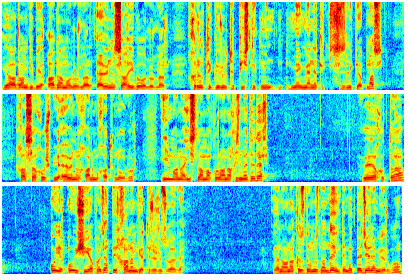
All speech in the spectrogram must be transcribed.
Ya adam gibi adam olurlar, evinin sahibi olurlar. Hırıltı, gürültü, pislik, meymenetliksizlik yapmaz. Hassa hoş bir evinin hanımı hatunu olur. İmana, İslam'a, Kur'an'a hizmet eder. Veyahut da o, o işi yapacak bir hanım getiririz o eve. Yani ona kızdığımızdan değil. Demek beceremiyor bu.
